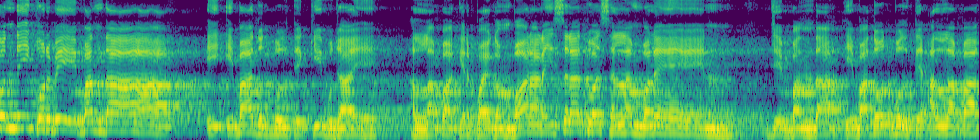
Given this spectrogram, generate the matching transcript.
বন্দেই করবে, বান্দা এই ইবাদত বলতে কি বোঝায়? আল্লাহ পাকের পয়গম্বর আলাইসালাম বলেন, যে বান্দা ইবাদত বলতে আল্লাহ পাক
